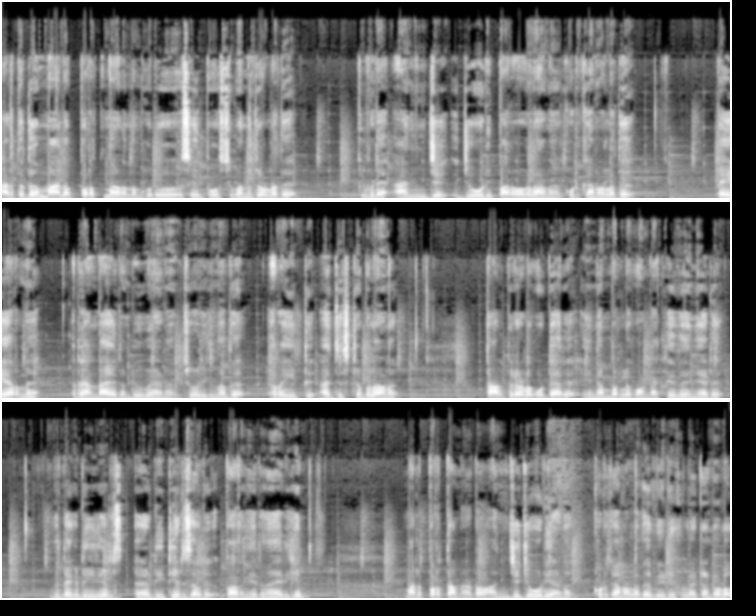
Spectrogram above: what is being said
അടുത്തത് മലപ്പുറത്ത് നിന്നാണ് നമുക്കൊരു സെയിൽ പോസ്റ്റ് വന്നിട്ടുള്ളത്. ഇവിടെ അഞ്ച് ജോഡി പറവകളാണ് കൊടുക്കാനുള്ളത്. പെയറിന് രണ്ടായിരം രൂപയാണ് ചോദിക്കുന്നത്. റേറ്റ് അഡ്ജസ്റ്റബിൾ ആണ്. താല്പര്യമുള്ള കൂട്ടുകാർ ഈ നമ്പറിൽ കോൺടാക്ട് ചെയ്ത് കഴിഞ്ഞാൽ ഇതിന്റെയൊക്കെ ഡീറ്റെയിൽസ് ഡീറ്റെയിൽസ് അവർ പറഞ്ഞിരുന്നതായിരിക്കും. മലപ്പുറത്താണ് കേട്ടോ. അഞ്ച് ജോഡിയാണ് കൊടുക്കാനുള്ളത്. വീഡിയോ ഫുള്ളായിട്ട് കണ്ടോളൂ.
